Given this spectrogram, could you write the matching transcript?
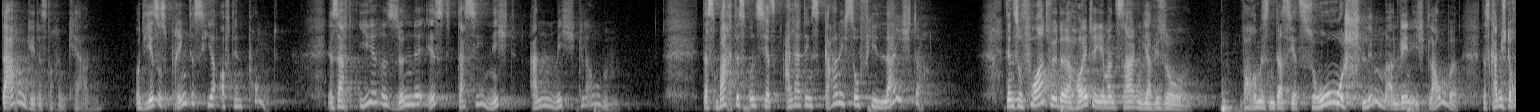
Darum geht es doch im Kern. Und Jesus bringt es hier auf den Punkt. Er sagt, ihre Sünde ist, dass sie nicht an mich glauben. Das macht es uns jetzt allerdings gar nicht so viel leichter. Denn sofort würde heute jemand sagen, ja wieso, warum ist denn das jetzt so schlimm, an wen ich glaube? Das kann mich doch,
